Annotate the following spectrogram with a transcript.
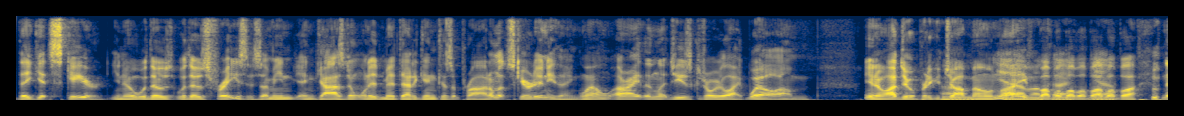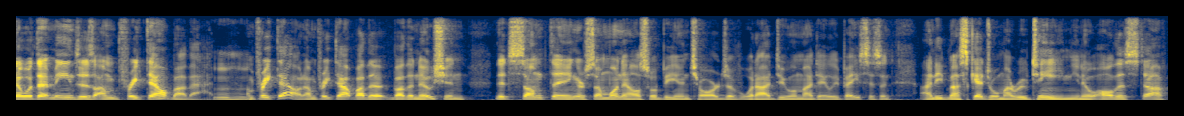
they get scared, you know, with those with those phrases. I mean, and guys don't want to admit that again because of pride. I'm not scared of anything. Well, all right, then let Jesus control your life. Well, um, you know, I do a pretty good job in my own yeah, life. I'm Blah blah blah blah blah Yeah. blah blah. no, what that means is I'm freaked out by that. Mm-hmm. I'm freaked out. I'm freaked out by the by the notion that something or someone else will be in charge of what I do on my daily basis, and I need my schedule, my routine, you know, all this stuff.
